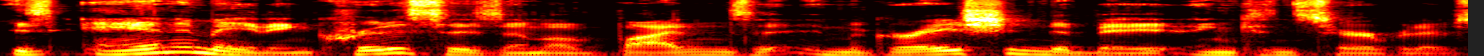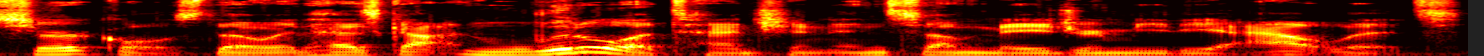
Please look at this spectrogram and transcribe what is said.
is animating criticism of Biden's immigration debate in conservative circles, though it has gotten little attention in some major media outlets.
